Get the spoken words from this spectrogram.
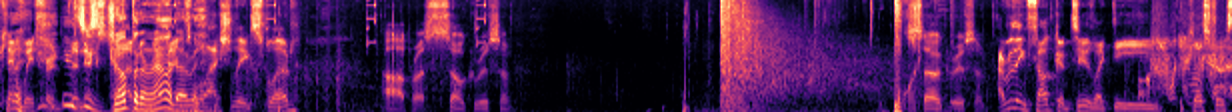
Can't wait for He the was next just jumping god around the heads over will there. actually explode. Oh, bro, so gruesome. So gruesome. Everything felt good too, like the, the kill streaks.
